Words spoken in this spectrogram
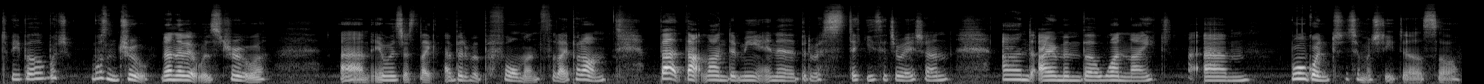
to people, which wasn't true. None of it was true. Um, it was just like a bit of a performance that I put on. But that landed me in a bit of a sticky situation. And I remember one night, um, we won't go into too much detail, so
